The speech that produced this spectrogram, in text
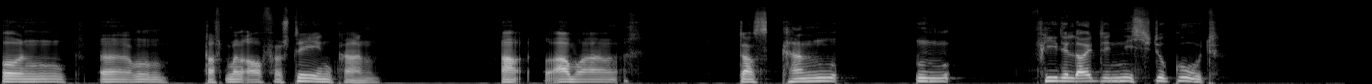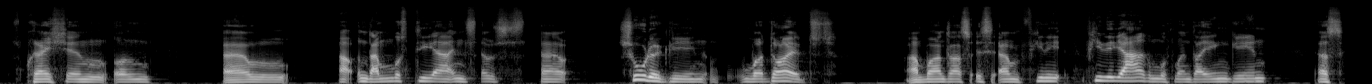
Und ähm, dass man auch verstehen kann. Aber das kann viele Leute nicht so gut sprechen und ähm, und dann musste die ja ins, ins äh, Schule gehen über Deutsch. Aber das ist ähm, viele, viele Jahre muss man dahin gehen, dass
